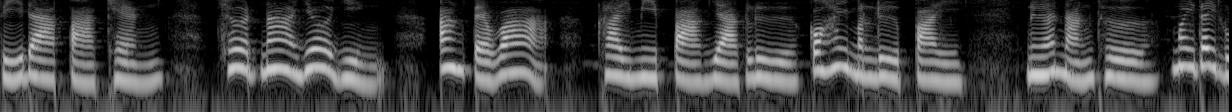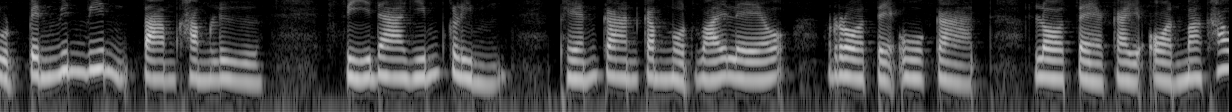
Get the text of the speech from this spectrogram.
สีดาปากแข็ง เชิดหน้าเย่อหยิ่ง อ้างแต่ว่า ใครมีปากอยากลือก็ให้มันลือไป เนื้อหนังเธอไม่ได้หลุดเป็นวิ่นวิ่นตามคำลือ สีดายิ้มกลิ่ม แผนการกำหนดไว้แล้ว รอแต่โอกาส รอแต่ไก่อ่อนมาเข้า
